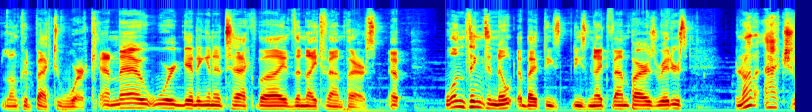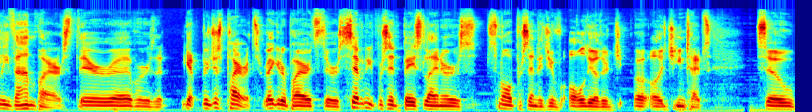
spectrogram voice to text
Lunk went back to work. And now we're getting an attack by the night vampires. Uh, one thing to note about these, these night vampires raiders, they're not actually vampires. They're, uh, where is it? Yep, they're just pirates, regular pirates. They're 70% baseliners, small percentage of all the other uh, uh, gene types. So,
